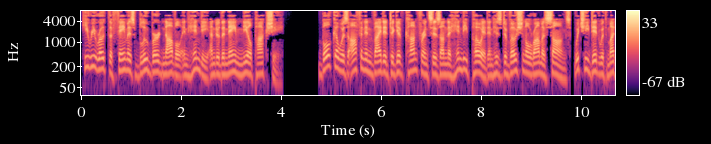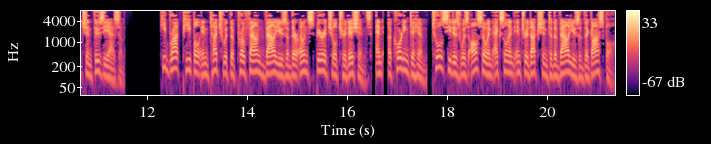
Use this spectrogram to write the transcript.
He rewrote the famous Blue Bird novel in Hindi under the name Neel Pakshi. Bulcke was often invited to give conferences on the Hindi poet and his devotional Rama songs, which he did with much enthusiasm. He brought people in touch with the profound values of their own spiritual traditions, and, according to him, Tulsidas was also an excellent introduction to the values of the Gospel.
